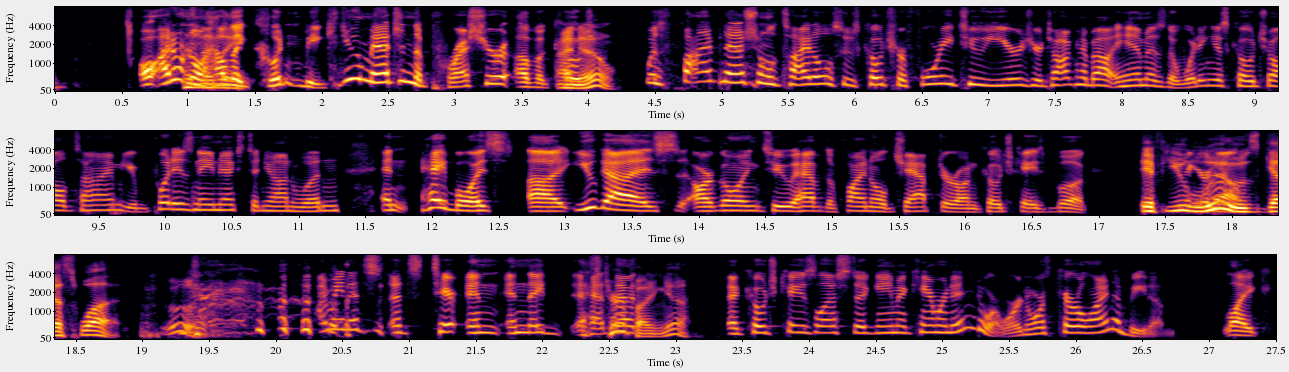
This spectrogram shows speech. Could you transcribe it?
Oh, I don't And know how they, they- couldn't be. Can you imagine the pressure of a I coach know. with five national titles who's coached for 42 years? You're talking about him as the winningest coach all time. You put his name next to John Wooden. And hey, boys, uh, you guys are going to have the final chapter on Coach K's book. If you lose, guess what? I mean, it's it's ter- and and they It's had that terrifying. Yeah. at Coach K's last uh, game at Cameron Indoor, where North Carolina beat him. Like,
